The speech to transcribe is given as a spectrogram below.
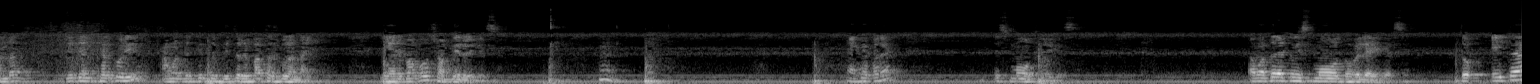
আমরা যদি আমি খেয়াল করি, আমাদের কিন্তু ভিতরে বাতাসগুলো নাই। এয়ার বাবল সব বের হয়ে গেছে। একেবারে স্মুথ হয়ে গেছে। আমাদের একদম স্মুথ ভাবে লেগে গেছে। তো এটা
